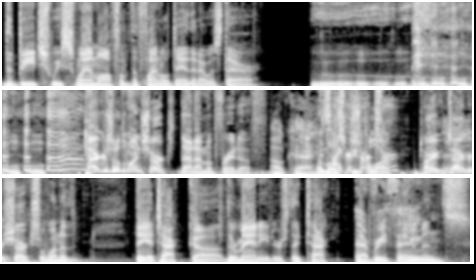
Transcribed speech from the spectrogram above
the beach we swam off of the final day that I was there. Tigers are the one shark that I'm afraid of. okay. That most tiger people sharks are. Tiger, tiger sharks are one of the. They attack. Uh, they're man eaters. They attack Everything. humans.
